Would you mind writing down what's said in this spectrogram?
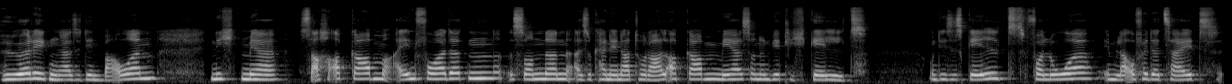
Hörigen, also den Bauern, nicht mehr Sachabgaben einforderten, sondern also keine Naturalabgaben mehr, sondern wirklich Geld. Und dieses Geld verlor im Laufe der Zeit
